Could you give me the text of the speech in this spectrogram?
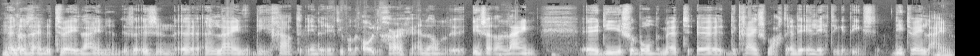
En dan zijn er twee lijnen. Dus er is een, uh, een lijn die gaat in de richting van de oligarchen. En dan uh, is er een lijn uh, die is verbonden met de krijgsmacht en de inlichtingendiensten. Die twee lijnen.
